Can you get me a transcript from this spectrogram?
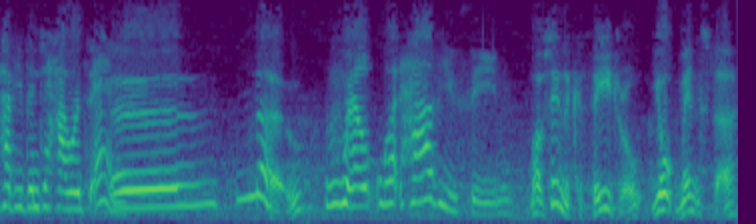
Have you been to Howard's End? Uh, no. well, what have you seen? Well, I've seen the cathedral, York Minster.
